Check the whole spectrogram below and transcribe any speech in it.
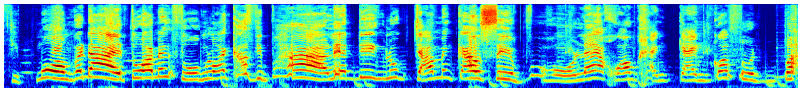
90 โมงก็ได้ ตัวแม่งสูง 195เล่นดิ้งลูกจ้ำแม่ง 90 โอ้โห และความแข็งแกร่งก็สุดบ้า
